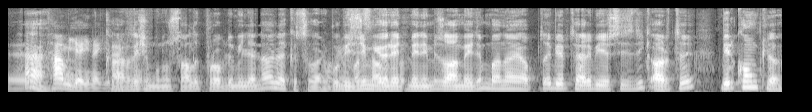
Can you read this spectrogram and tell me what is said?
E, Ha. tam yayına girerken. Kardeşim bunun sağlık problemiyle ne alakası var? Ama Bu bizim yönetmenimiz Ahmet'in bana yaptığı bir terbiyesizlik artı bir komplo.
